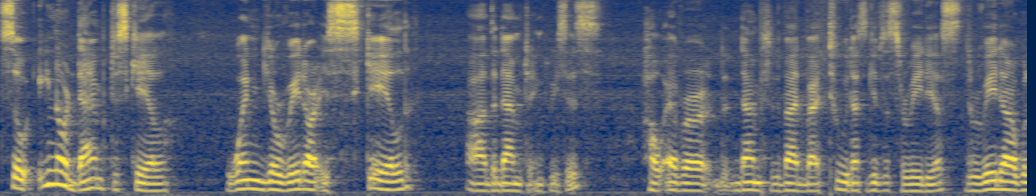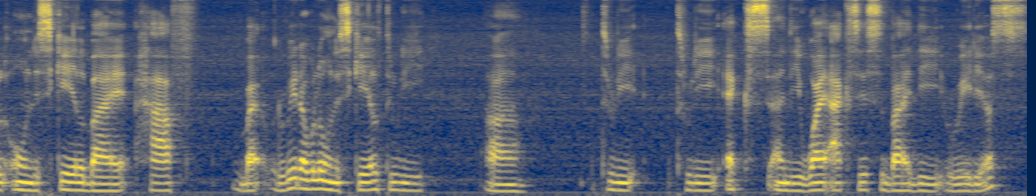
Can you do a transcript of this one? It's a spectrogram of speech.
So ignore diameter scale, when your radar is scaled, uh, the diameter increases. However, the diameter divided by two, that gives us the radius. The radar will only scale by half, by, the radar will only scale through the, uh, through the, through the X and the Y axis by the radius.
